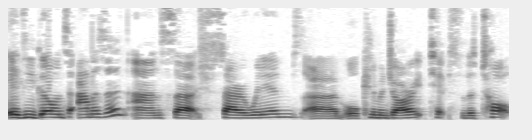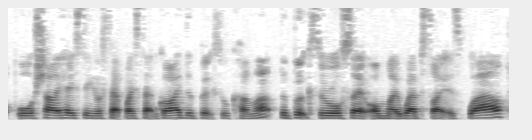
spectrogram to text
If you go onto Amazon and search Sarah Williams um, or Kilimanjaro tips for the top or chalet hosting your step by step guide, the books will come up. The books are also on my website as well.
